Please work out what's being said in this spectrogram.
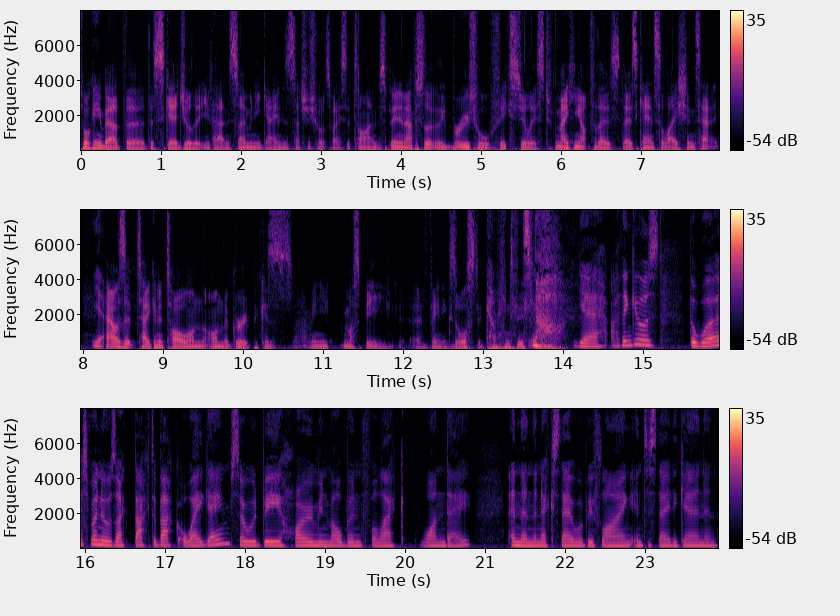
Talking about the the schedule that you've had in so many games in such a short space of time, it's been an absolutely Mm. brutal fixture list, making up for those those cancellations. How, Yeah. how has it taken a toll on on the group? Because I mean, you must be have been exhausted coming into this. one. Yeah, I think it was the worst when it was like back to back away games. So we'd be home in Melbourne for like one day, and then the next day we'd be flying interstate again. And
